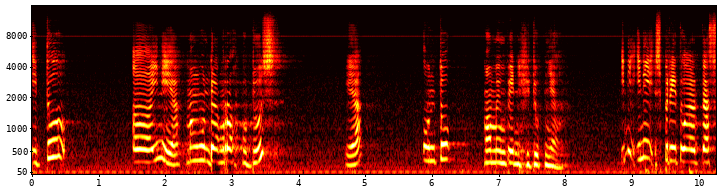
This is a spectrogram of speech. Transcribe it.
itu uh, ini ya mengundang Roh Kudus ya untuk memimpin hidupnya. Ini ini spiritualitas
